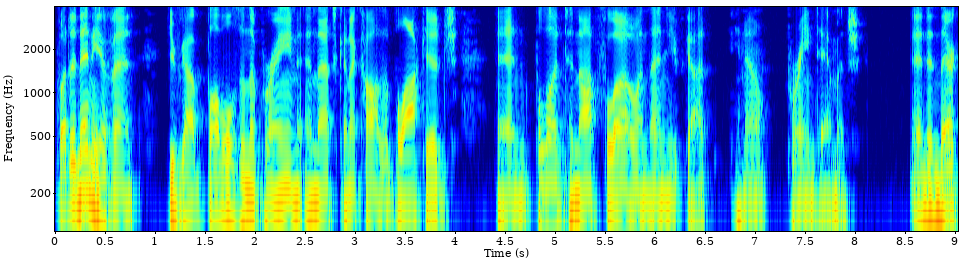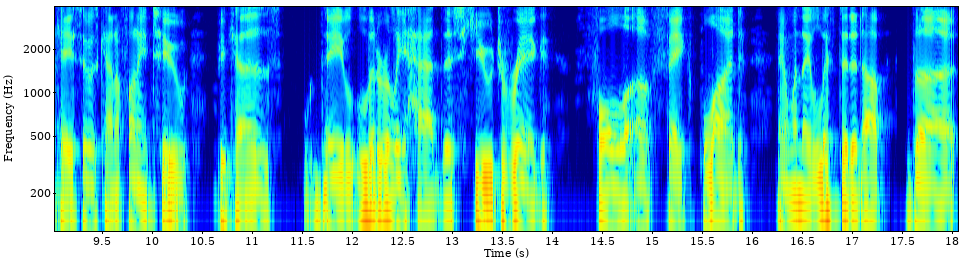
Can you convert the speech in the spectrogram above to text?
But in any event, you've got bubbles in the brain and that's going to cause a blockage and blood to not flow. And then you've got, you know, brain damage. And in their case, it was kind of funny too, because they literally had this huge rig full of fake blood. And when they lifted it up, the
